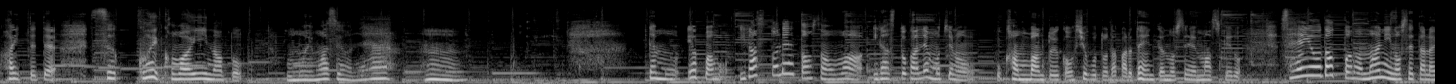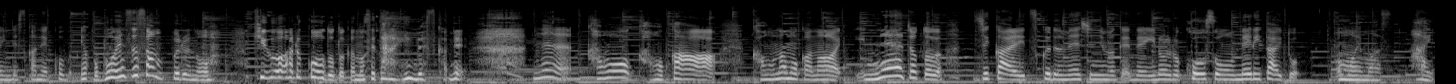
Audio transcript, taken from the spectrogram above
入っててすっごい可愛いなと思いますよね。うん。でもやっぱイラストレーターさんはイラストがねもちろん看板というかお仕事だからデンって載せますけど声優だったら何載せたらいいんですかね？こうやっぱボイスサンプルの QR コードとか載せたらいいんですかね？ねえ顔顔か顔なのかな？ねえちょっと次回作る名刺に向けていろいろ構想を練りたいと思います。はい。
